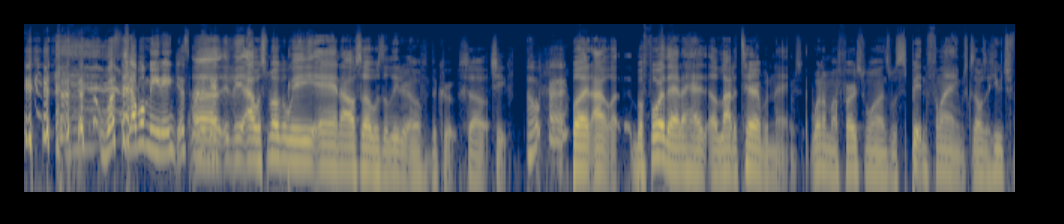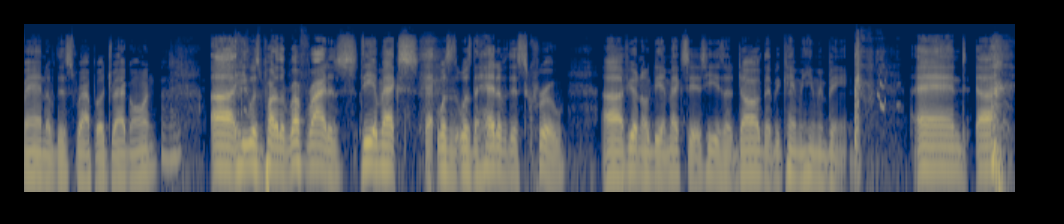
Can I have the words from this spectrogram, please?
What's the double meaning? Just run uh, I was smoking weed, and I also was the leader of the crew. So, Chief. Okay. But I before that I had a lot of terrible names. One of my first ones was Spitting Flames because I was a huge fan of this rapper Drag-On. Mm-hmm. Uh, he was part of the Ruff Ryders. DMX was was the head of this crew. Uh, if you don't know who DMX is, he is a dog that became a human being. and uh,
